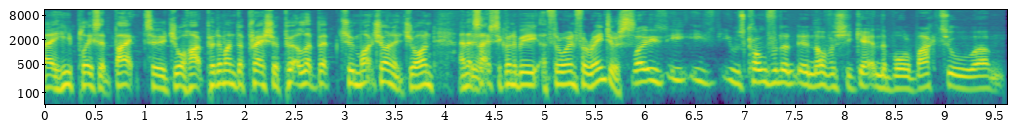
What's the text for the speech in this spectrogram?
uh, he plays it back to Joe Hart. Put him under pressure, put a little bit too much on it, John. And it's Yeah. actually going to be a throw in for Rangers. Well, he, he, he, he was confident in obviously getting the ball back to um,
